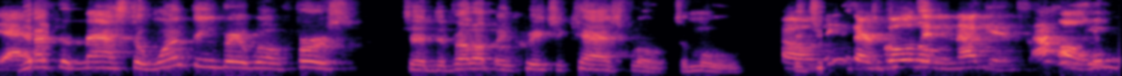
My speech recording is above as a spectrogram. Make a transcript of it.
Yes. You have to master one thing very well first to develop and create your cash flow to move. Oh, you, these are golden nuggets. I oh, let me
